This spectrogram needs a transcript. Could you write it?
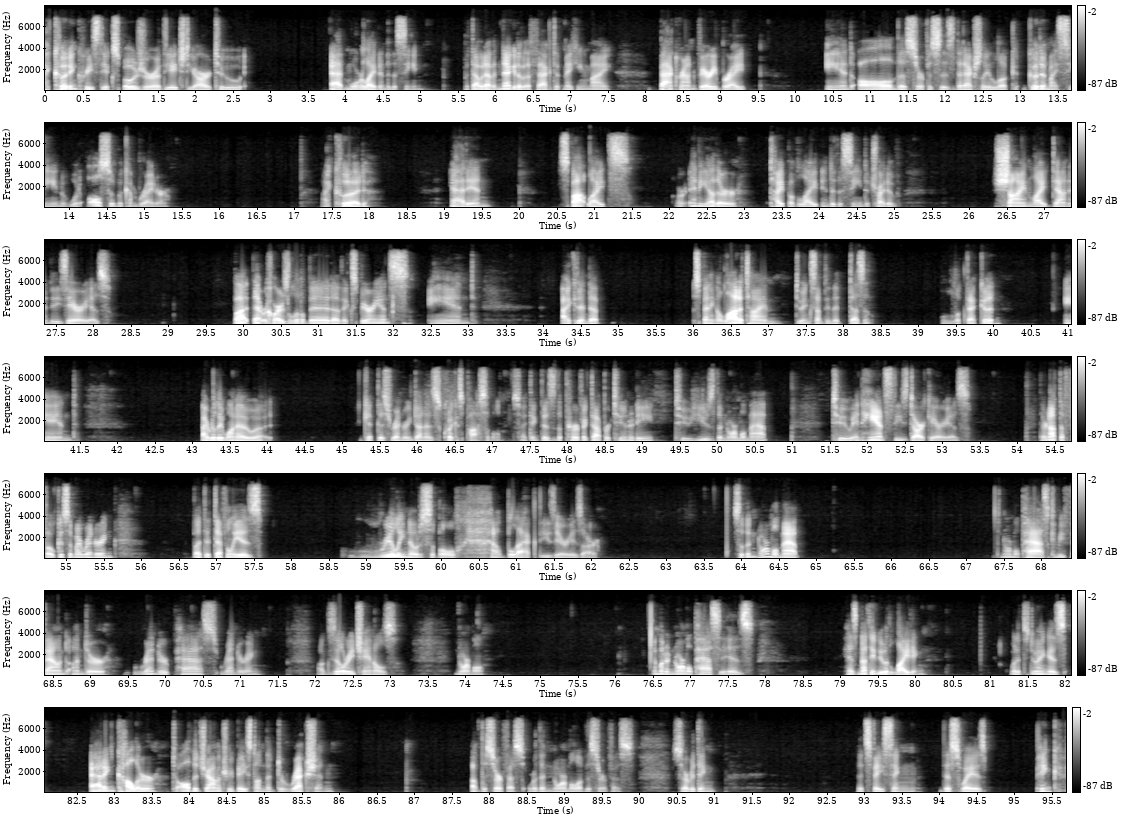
I could increase the exposure of the HDR to add more light into the scene, but that would have a negative effect of making my background very bright and all the surfaces that actually look good in my scene would also become brighter. I could add in spotlights or any other type of light into the scene to try to shine light down into these areas. But that requires a little bit of experience and I could end up spending a lot of time doing something that doesn't look that good. And I really want to uh, get this rendering done as quick as possible. So I think this is the perfect opportunity to use the normal map to enhance these dark areas. They're not the focus of my rendering, but it definitely is really noticeable how black these areas are. So the normal map, the normal pass can be found under Render Pass Rendering, Auxiliary Channels, Normal. And what a normal pass is, has nothing to do with lighting. What it's doing is adding color to all the geometry based on the direction of the surface or the normal of the surface. So everything that's facing this way is pink,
